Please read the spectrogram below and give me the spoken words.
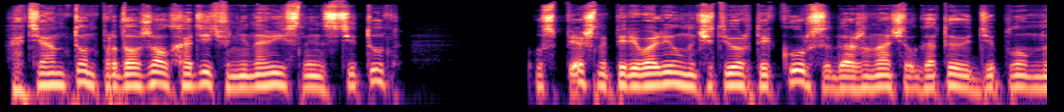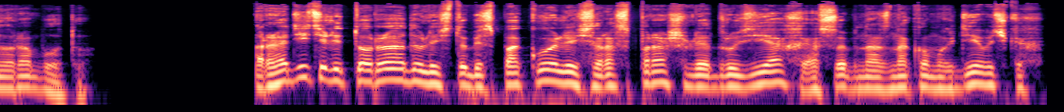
Хотя Антон продолжал ходить в ненавистный институт, успешно перевалил на четвертый курс и даже начал готовить дипломную работу. Родители то радовались, то беспокоились, расспрашивали о друзьях особенно о знакомых девочках,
